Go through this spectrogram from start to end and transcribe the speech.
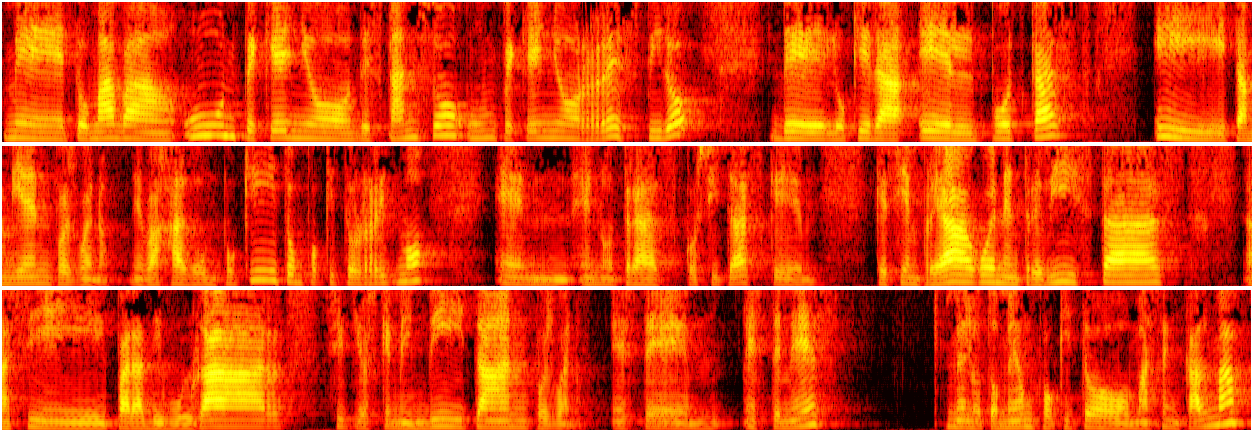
me tomaba un pequeño descanso, un pequeño respiro de lo que era el podcast y también, pues bueno, he bajado un poquito, un poquito el ritmo en, en otras cositas que, que siempre hago, en entrevistas, así para divulgar, sitios que me invitan. Pues bueno, este, este mes me lo tomé un poquito más en calma.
